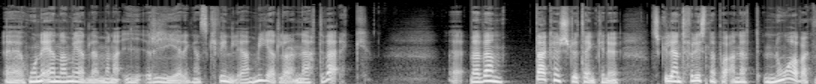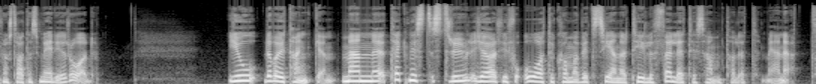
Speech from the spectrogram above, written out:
Eh, hon är en av medlemmarna i regeringens kvinnliga medlarnätverk. Eh, men vänta, kanske du tänker nu, skulle jag inte få lyssna på Annette Novak från Statens medieråd? Jo, det var ju tanken, men eh, tekniskt strul gör att vi får återkomma vid ett senare tillfälle till samtalet med Annette.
